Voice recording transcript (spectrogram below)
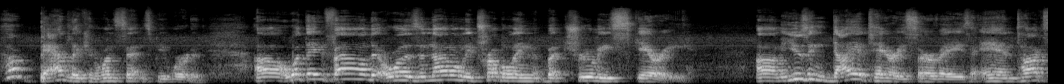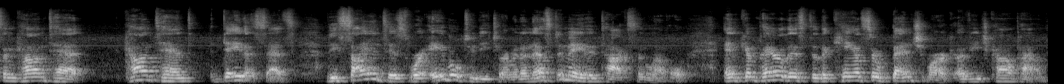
How badly can one sentence be worded? Uh, what they found was not only troubling, but truly scary. Um, using dietary surveys and toxin content, content data sets, the scientists were able to determine an estimated toxin level and compare this to the cancer benchmark of each compound.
